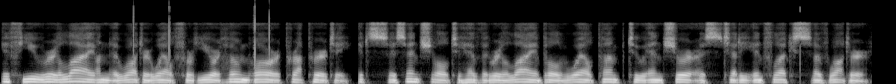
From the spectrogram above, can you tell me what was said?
If you rely on a water well for your home or property, it's essential to have a reliable well pump to ensure a steady influx of water.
